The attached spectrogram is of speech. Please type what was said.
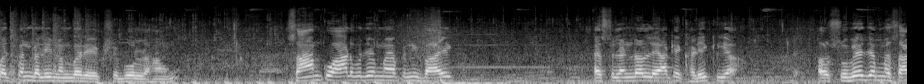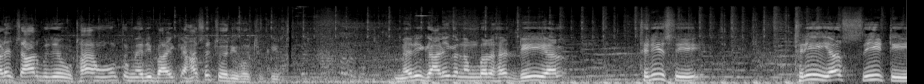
पचपन गली नंबर एक से बोल रहा हूँ। शाम को आठ बजे मैं अपनी बाइक सिलेंडर ले आके खड़ी किया और सुबह जब मैं साढ़े चार बजे उठा हूँ तो मेरी बाइक यहाँ से चोरी हो चुकी है। मेरी गाड़ी का नंबर है D L three C three S C T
